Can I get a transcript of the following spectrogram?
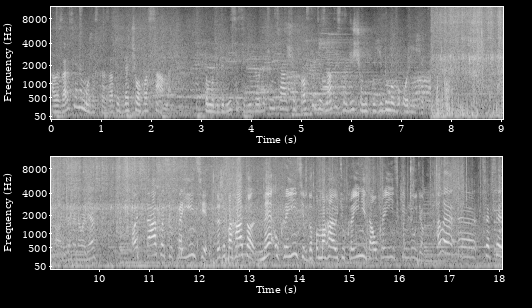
Але зараз я не можу сказати для чого саме. Тому додивіться це відео до кінця, щоб просто дізнатись, навіщо ми поїдемо в Оріхів. Ось так ось українці, дуже багато не українців допомагають Україні та українським людям. Але е, це все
